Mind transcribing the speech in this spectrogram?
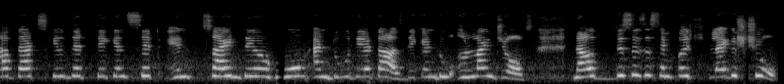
have that skill that they can sit inside their home and do their tasks they can do online jobs. Now this is a simple like a show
